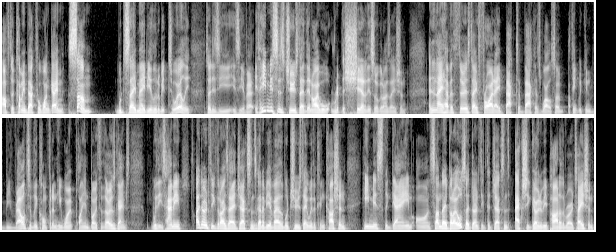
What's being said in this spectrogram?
after coming back for one game. Some would say maybe a little bit too early. So does he? Is he about? If he misses Tuesday, then I will rip the shit out of this organization. And then they have a Thursday, Friday back to back as well. So I think we can be relatively confident he won't play in both of those games. with his hammy. I don't think that Isaiah Jackson's going to be available Tuesday with a concussion. He missed the game on Sunday, but I also don't think that Jackson's actually going to be part of the rotation.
